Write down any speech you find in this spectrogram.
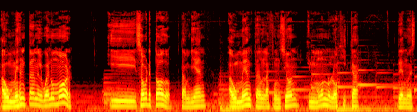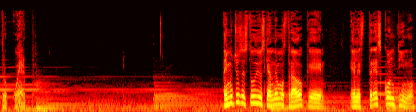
aumentan el buen humor y sobre todo también aumentan la función inmunológica de nuestro cuerpo. Hay muchos estudios que han demostrado que el estrés continuo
